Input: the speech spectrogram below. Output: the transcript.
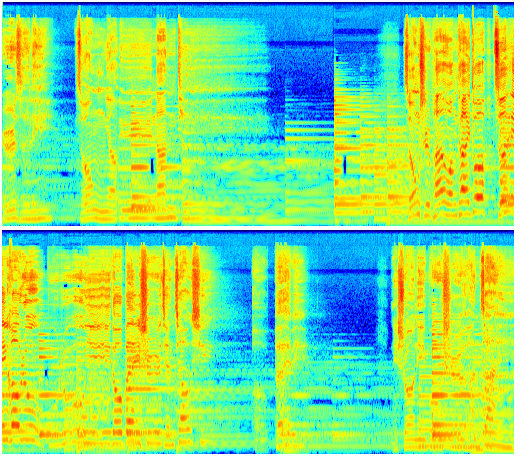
日子里总要遇难题。总是盼望太多，最后如不如意都被时间浇熄。Oh baby，你说你不是很在意，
